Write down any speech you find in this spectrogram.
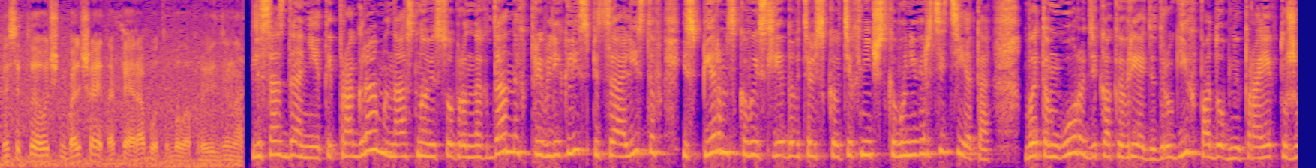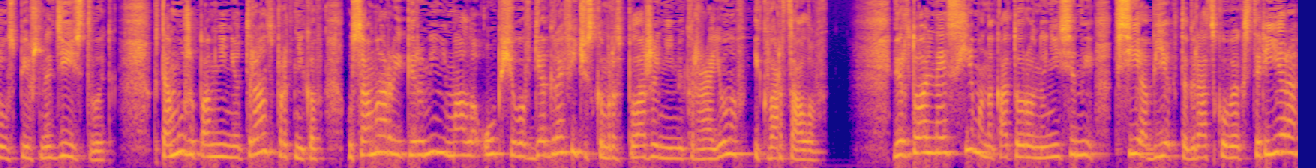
То есть это очень большая такая работа была проведена. Для создания этой программы на основе собранных данных привлекли специалистов из Пермского исследовательского технического университета. В этом городе, как и в ряде других, подобный проект уже успешно действует. К тому же, по мнению транспортников, у Самары и Перми немало общего в географическом расположении микрорайонов и кварталов. Виртуальная схема, на которую нанесены все объекты городского экстерьера,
